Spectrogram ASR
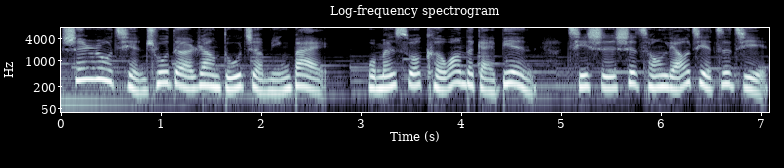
深入浅出的让读者明白，我们所渴望的改变，其实是从了解自己、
